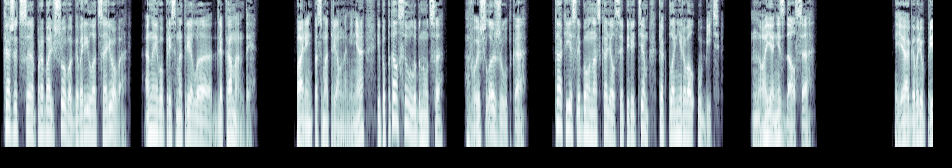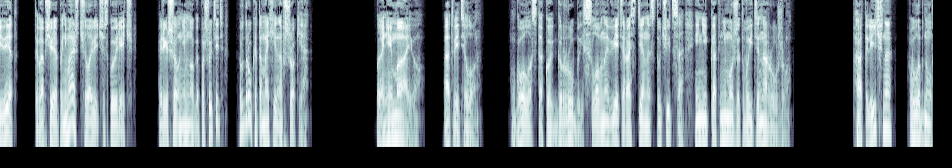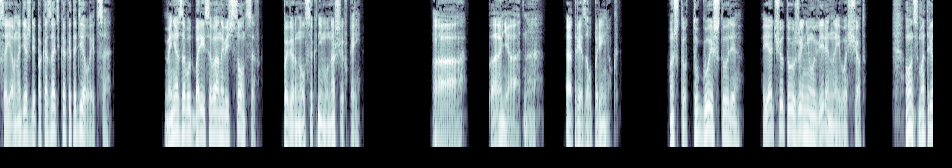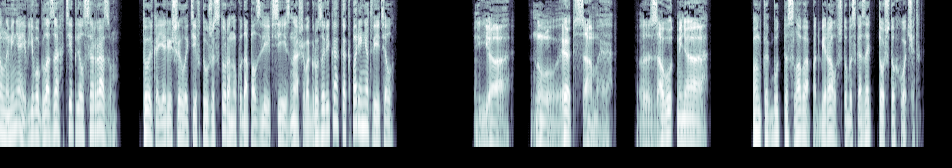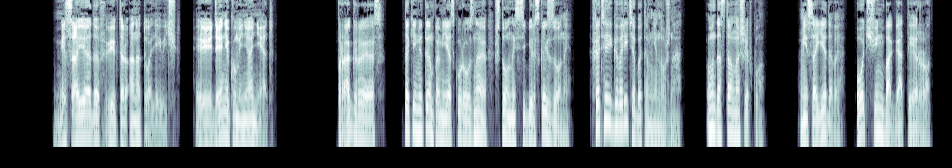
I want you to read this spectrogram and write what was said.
Кажется, про Большого говорила Царева, она его присмотрела для команды. Парень посмотрел на меня и попытался улыбнуться. Вышло жутко. Так, если бы он оскалился перед тем, как планировал убить. Но я не сдался. «Я говорю привет. Ты вообще понимаешь человеческую речь?» Решил немного пошутить. Вдруг эта махина в шоке. «Понимаю», — ответил он. Голос такой грубый, словно ветер о стены стучится и никак не может выйти наружу. «Отлично», — улыбнулся я в надежде показать, как это делается. «Меня зовут Борис Иванович Солнцев», — повернулся к нему нашивкой. «А, понятно», — отрезал паренек. «Он что, тугой, что ли? Я что-то уже не уверен на его счет». Он смотрел на меня, и в его глазах теплился разум. Только я решил идти в ту же сторону, куда ползли все из нашего грузовика, как парень ответил. «Я... ну, это самое... Зовут меня...» Он как будто слова подбирал, чтобы сказать то, что хочет. «Мясоедов Виктор Анатольевич. И денег у меня нет». «Прогресс. Такими темпами я скоро узнаю, что он из сибирской зоны. Хотя и говорить об этом не нужно». Он достал нашивку. Мясоедовы — очень богатый род.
